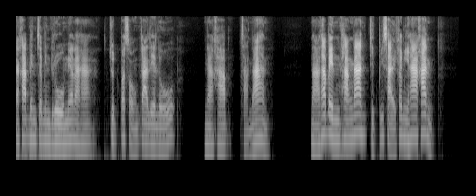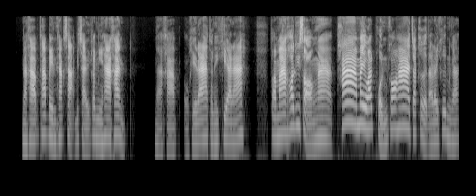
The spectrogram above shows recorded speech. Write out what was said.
นะครับเบนจามินบรูมเนี่ยนะฮะจุดประสงค์การเรียนรู้นะครับสามด้านนะถ้าเป็นทางด้านจิตพิสัยก็มี 5 ขั้นนะครับ ถ้าเป็นทักษะพิสัยก็มี 5 ขั้นนะครับ โอเคนะตัวนี้เคลียร์นะ ต่อมาข้อที่สองอะถ้าไม่วัดผลข้อห้าจะเกิดอะไรขึ้นครับ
